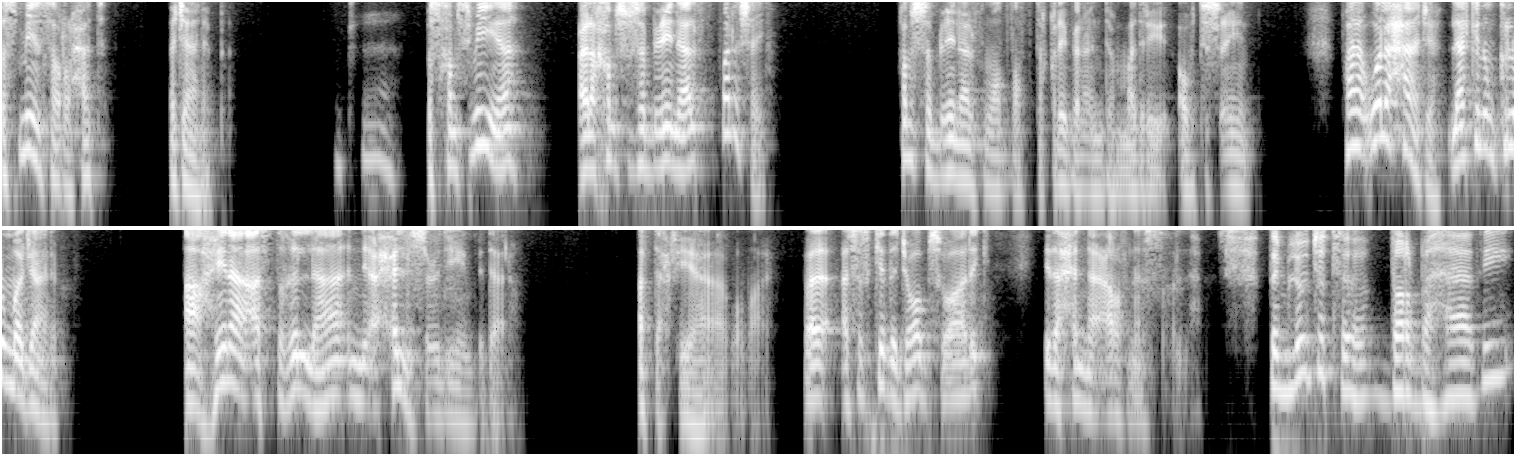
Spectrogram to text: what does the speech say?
بس مين صرحت؟ أجانب. أوكي. بس 500 على 75 ألف ولا شيء. 75 ألف موظف تقريبا عندهم ما أدري أو 90 فلا ولا حاجة لكنهم كلهم أجانب. آه هنا أستغلها أني أحل السعوديين بدالهم. أفتح فيها وظائف. فأساس كذا جواب سؤالك إذا حنا عرفنا نستغلها. طيب لو جت الضربة هذه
